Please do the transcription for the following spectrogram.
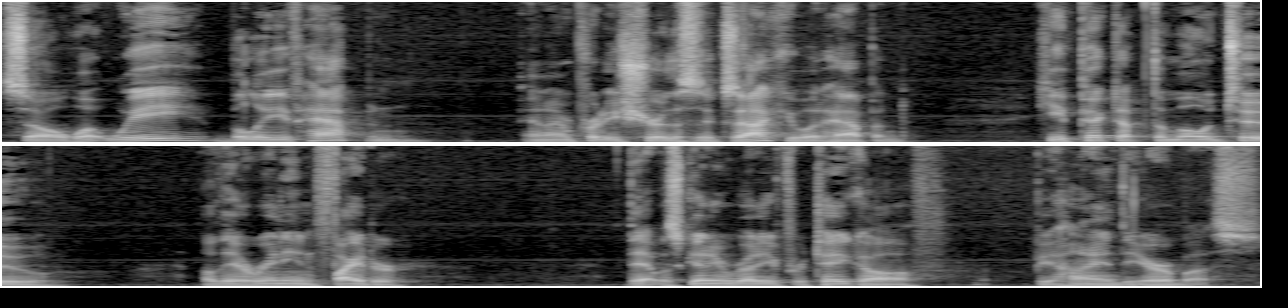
So what we believe happened, and I'm pretty sure this is exactly what happened, he picked up the mode 2 of the Iranian fighter that was getting ready for takeoff behind the Airbus.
